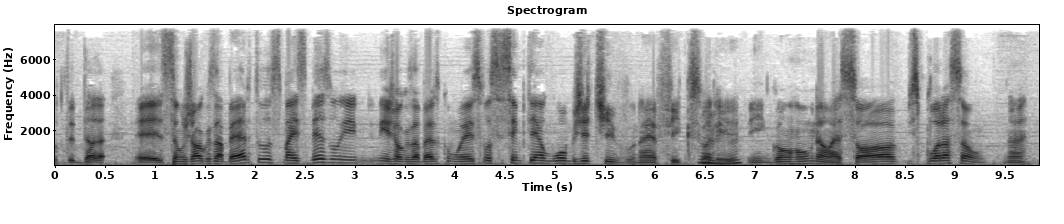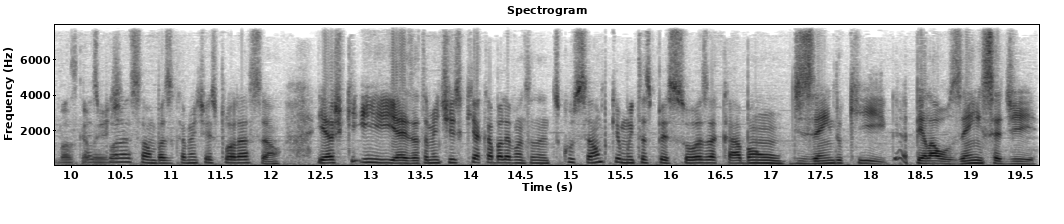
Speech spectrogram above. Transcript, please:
D- é, são jogos abertos, mas mesmo em, em jogos abertos como esse, você sempre tem algum objetivo, né? Fixo Uhum. ali. Em Gone Home, não, é só exploração, né? É Basicamente. exploração, basicamente é exploração. E acho que e é exatamente isso que acaba levantando a discussão, porque muitas pessoas acabam dizendo que é pela ausência de,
